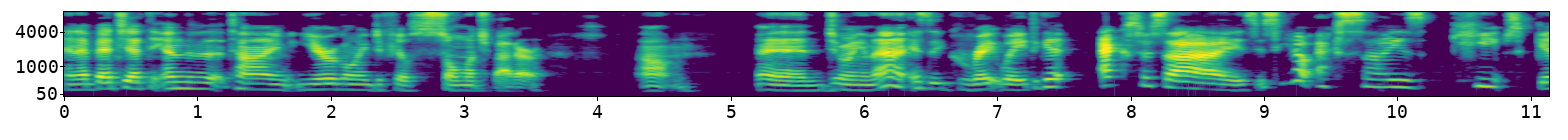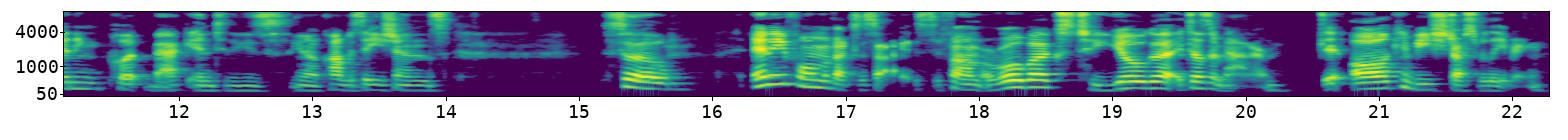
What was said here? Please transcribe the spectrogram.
And I bet you at the end of the time, you're going to feel so much better. Um, and doing that is a great way to get exercise. You see how exercise keeps getting put back into these, you know, conversations. So, any form of exercise, from aerobics to yoga, it doesn't matter. It all can be stress relieving.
